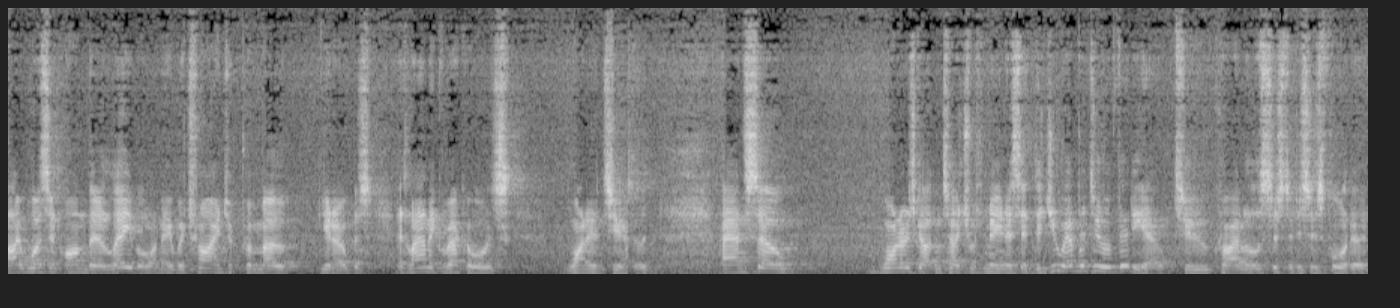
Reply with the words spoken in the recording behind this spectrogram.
I wasn't on their label, and they were trying to promote, you know, Atlantic Records wanted to, and so Warner's got in touch with me and they said, Did you ever do a video to Cry Little Sister? This is for the,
